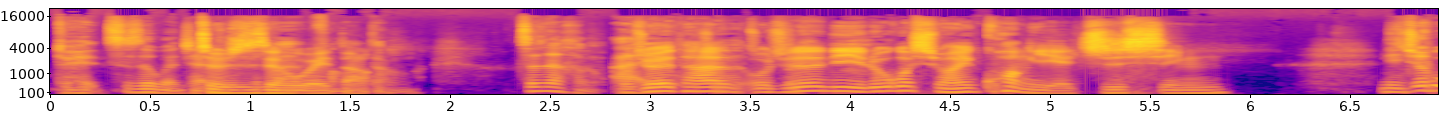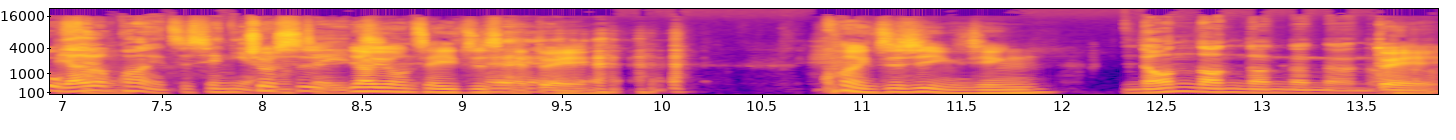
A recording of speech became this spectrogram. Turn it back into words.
对，这是闻起来就是这个味道，真的很爱。我觉得他，我觉得你如果喜欢旷野之心，你就不要用旷野之心，你就是要用这一支才对。旷野之心已经 no no no no no no，对，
